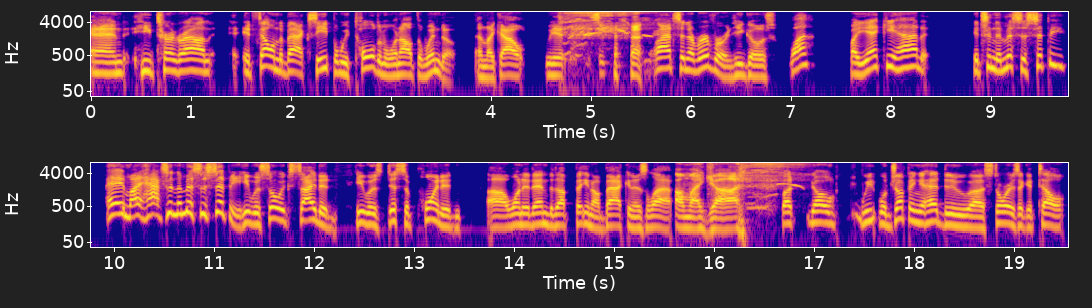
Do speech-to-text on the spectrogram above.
And he turned around. It fell in the back seat, but we told him it went out the window and like out. We hat's in the river, and he goes, "What? My Yankee hat? It's in the Mississippi. Hey, my hat's in the Mississippi. He was so excited. He was disappointed uh, when it ended up, you know, back in his lap. Oh my God! but you no, know, we well jumping ahead to uh, stories I could tell.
